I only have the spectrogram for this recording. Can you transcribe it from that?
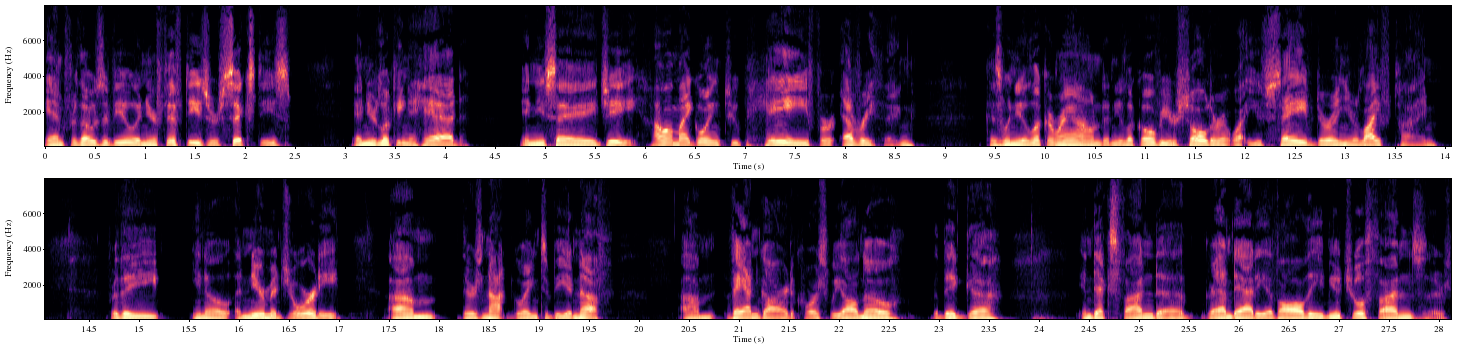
And for those of you in your 50s or 60s and you're looking ahead and you say, gee, how am I going to pay for everything? Because when you look around and you look over your shoulder at what you've saved during your lifetime, for the you know a near majority, um, there's not going to be enough. Um, Vanguard, of course, we all know the big uh, index fund, uh, granddaddy of all the mutual funds. There's,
